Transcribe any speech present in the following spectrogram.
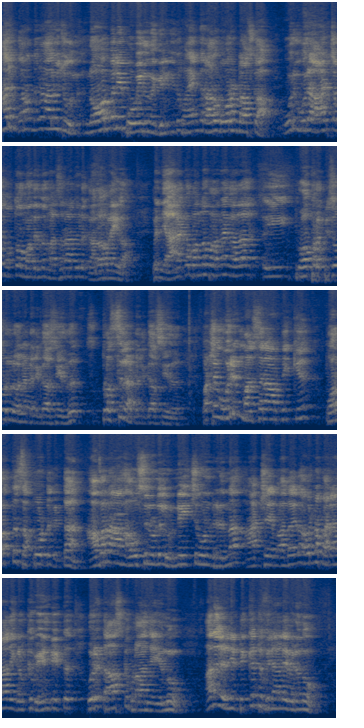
ആരും കാരണം നിങ്ങൾ ആലോചിച്ചു നോർമലി പോയിരുന്നെങ്കിൽ ഇത് ഭയങ്കര അത് ഓരോ ടാസ്കാ ഒരു ഒരാഴ്ച മൊത്തം വന്നിരുന്ന മത്സരാർത്ഥികൾ കഥ പറയുക. ഇപ്പൊ ഞാനൊക്കെ വന്ന് പറഞ്ഞ കഥ ഈ പ്രോപ്പർ എപ്പിസോഡിലും അല്ല ടെലികാസ്റ്റ് ചെയ്ത് പ്ലസ്സിലാണ് ടെലികാസ്റ്റ് ചെയ്ത്. പക്ഷെ ഒരു മത്സരാർത്ഥിക്ക് പുറത്ത് സപ്പോർട്ട് കിട്ടാൻ അവർ ആ ഹൗസിനുള്ളിൽ ഉന്നയിച്ചുകൊണ്ടിരുന്ന ആക്ഷേപം അതായത് അവരുടെ പരാതികൾക്ക് വേണ്ടിയിട്ട് ഒരു ടാസ്ക് പ്ലാൻ ചെയ്യുന്നു. അത് കഴിഞ്ഞ് ടിക്കറ്റ് ഫിനാലെ വരുന്നു.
